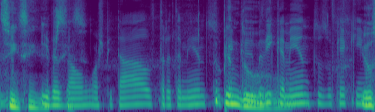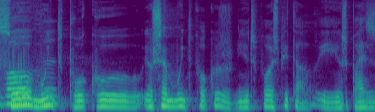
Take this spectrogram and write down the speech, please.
Sim, sim. é idas preciso. ao hospital, tratamentos, Depende o que é que- medicamentos, o que é que Eu envolve. sou muito pouco, eu chamo muito pouco os miúdos para o hospital e os pais,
